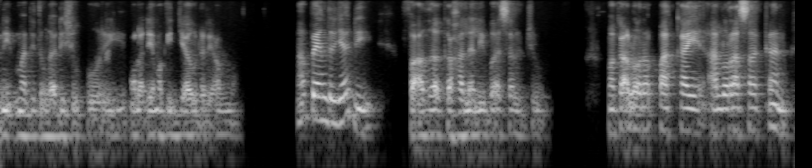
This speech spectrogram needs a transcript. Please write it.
Nikmat itu nggak disyukuri, malah dia makin jauh dari Allah. Apa yang terjadi? Fa'adzaka halali basalju. Maka Allah pakai, Allah rasakan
